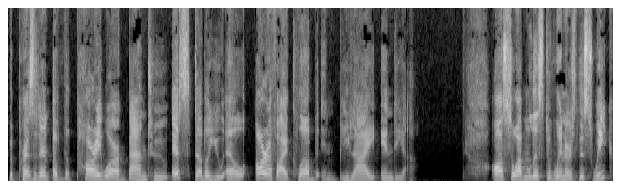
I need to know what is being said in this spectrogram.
the president of the Pariwar Bantu SWL RFI Club in Bhilai, India. Also on the list of winners this week,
